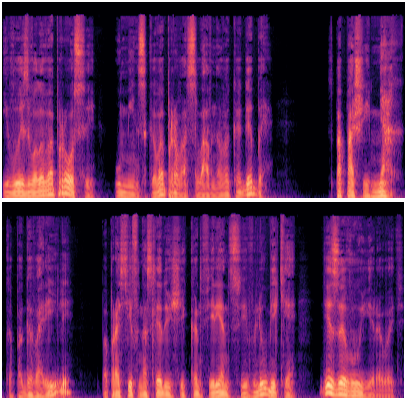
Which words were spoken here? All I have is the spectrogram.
и вызвало вопросы у Минского православного КГБ. С папашей мягко поговорили, попросив на следующей конференции в Любике дезавуировать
